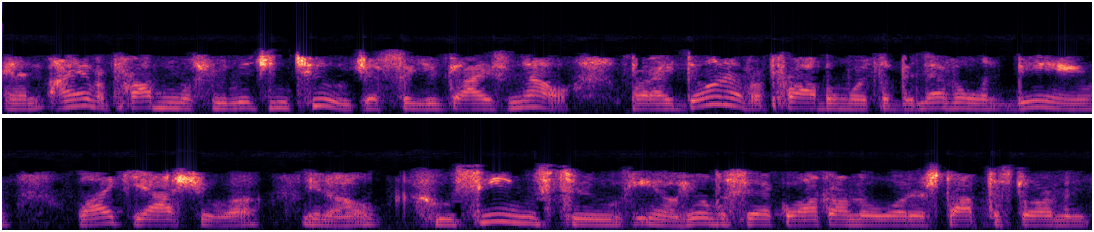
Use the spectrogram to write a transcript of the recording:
And I have a problem with religion too, just so you guys know. But I don't have a problem with a benevolent being like Yeshua, you know, who seems to, you know, heal the sick, walk on the water, stop the storm, and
